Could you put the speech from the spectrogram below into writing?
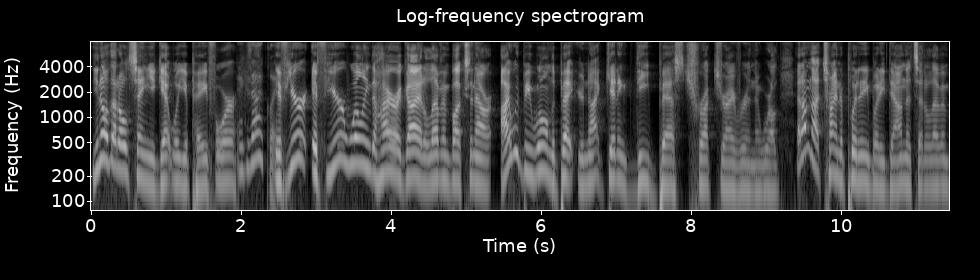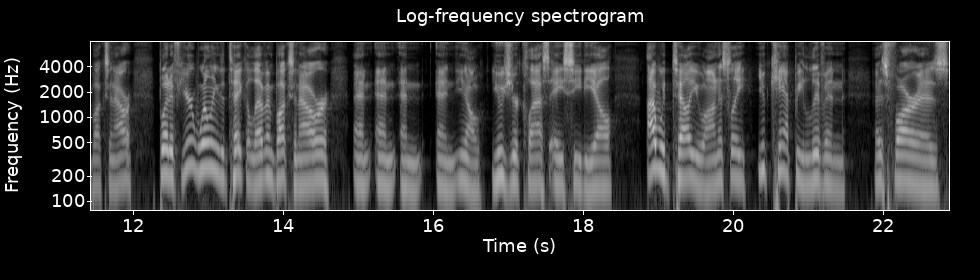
you know that old saying you get what you pay for? Exactly. If you're if you're willing to hire a guy at 11 bucks an hour, I would be willing to bet you're not getting the best truck driver in the world. And I'm not trying to put anybody down that's at 11 bucks an hour, but if you're willing to take 11 bucks an hour and and and and you know, use your class A CDL, I would tell you honestly, you can't be living as far as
